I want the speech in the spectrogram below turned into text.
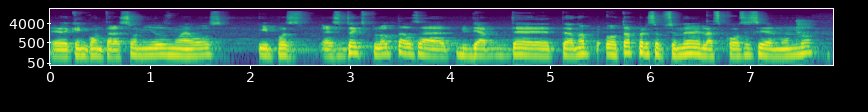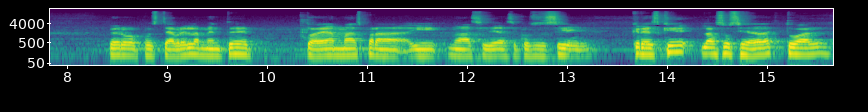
eh, de que encontrar sonidos nuevos. Y pues eso te explota, o sea, ya te, te da otra percepción de las cosas y del mundo pero pues te abre la mente todavía más para y nuevas ideas y cosas así. ¿Crees que la sociedad actual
